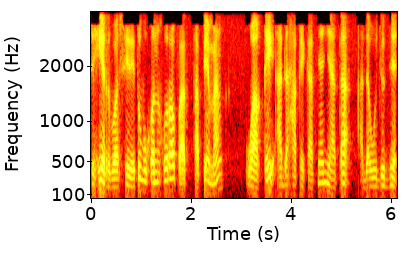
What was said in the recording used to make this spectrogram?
sihir. Bahwa sihir itu bukan hurufat, tapi memang waki ada hakikatnya nyata, ada wujudnya.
